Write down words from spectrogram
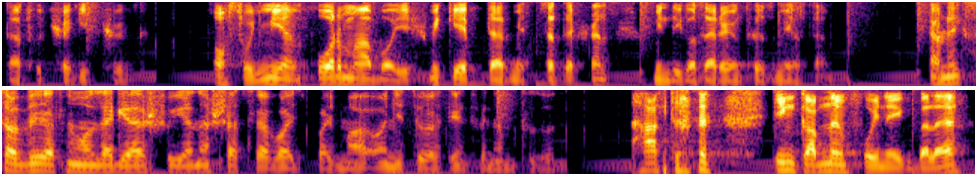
Tehát, hogy segítsünk. Az, hogy milyen formában és miképp természetesen mindig az erőnkhöz méltem. Emlékszel véletlenül a legelső ilyen esetre, vagy, vagy már annyi történt, hogy nem tudod? Hát inkább nem folynék bele,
